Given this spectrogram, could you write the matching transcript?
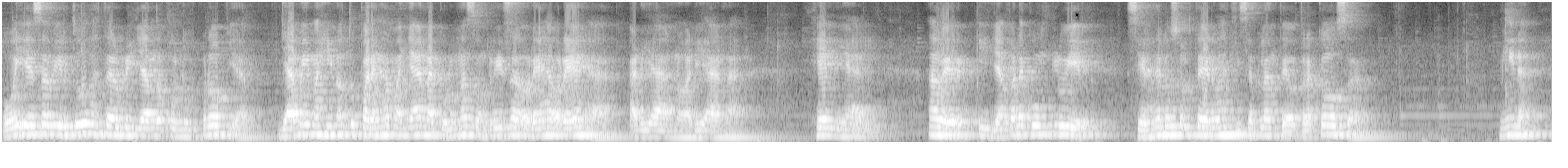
hoy esa virtud va a estar brillando con luz propia. Ya me imagino tu pareja mañana con una sonrisa de oreja a oreja, Ariano, Ariana. Genial. A ver, y ya para concluir, si eres de los solteros, aquí se plantea otra cosa. Mira,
